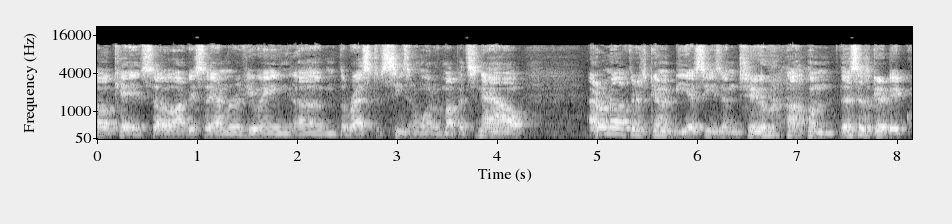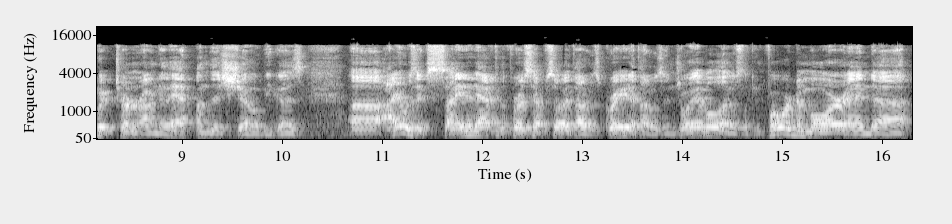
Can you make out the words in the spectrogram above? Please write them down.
Okay, so obviously I'm reviewing um, the rest of season one of Muppets Now. I don't know if there's going to be a season two. Um, this is going to be a quick turnaround to that on this show because uh, I was excited after the first episode. I thought it was great. I thought it was enjoyable. I was looking forward to more, and uh,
